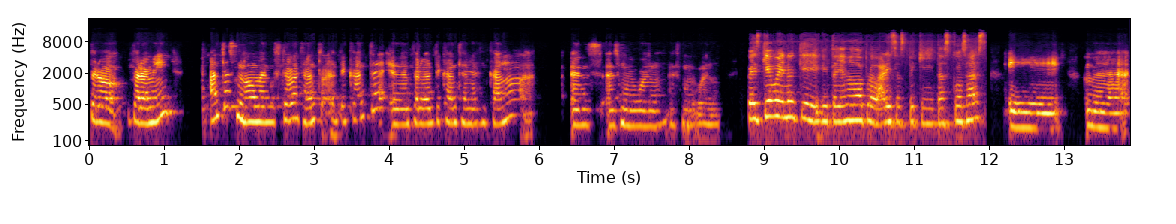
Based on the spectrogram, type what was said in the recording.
pero para mí, antes no me gustaba tanto el picante, eh, pero el picante mexicano es, muy bueno, es muy bueno. Pues qué bueno que, te hayan dado a probar esas pequeñitas cosas. Y me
